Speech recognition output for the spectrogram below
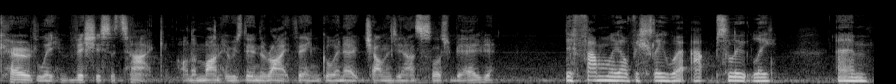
cowardly, vicious attack on a man who was doing the right thing, going out challenging antisocial behaviour. The family obviously were absolutely um,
